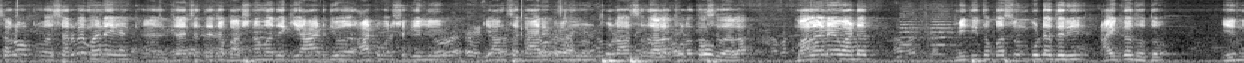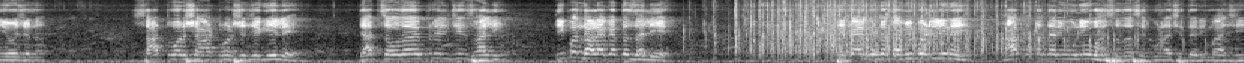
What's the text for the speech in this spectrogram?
सर्व सर्व म्हणे ज्याच्या त्याच्या भाषणामध्ये की आठ दिवस आठ वर्ष गेली की आमचा कार्यक्रम थोडा असं झाला थोडा तसं झाला. मला नाही वाटत. मी तिथं बसून कुठंतरी ऐकत होतो हे नियोजन. सात वर्ष आठ वर्ष जे गेले त्यात चौदा एप्रिलची झाली. ती पण धडाक्यातच झाली आहे ती काय कुठं कमी पडली नाही. हा कुठं तरी उणीव भासत असेल कुणाची तरी माझी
